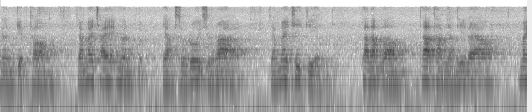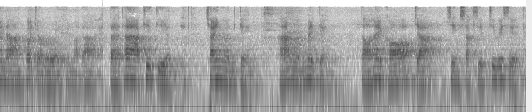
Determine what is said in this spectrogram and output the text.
เงินเก็บทอง จะไม่ใช้เงินอย่างสุรุ่ยสุร่าย จะไม่ขี้เกียจ ถ้ารับรองถ้าทำอย่างนี้แล้ว ไม่นานก็จะรวยขึ้นมาได้ แต่ถ้าขี้เกียจใช้เงินเก่ง หาเงินไม่เก่ง ต่อให้ขอจากสิ่งศักดิ์สิทธิ์ที่วิเศษข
